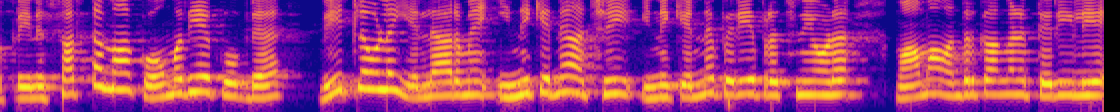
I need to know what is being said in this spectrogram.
அப்படின்னு சத்தமாக கோமதியை கூப்பிட வீட்டில் உள்ள எல்லாருமே இன்னைக்கு என்ன ஆச்சு? இன்னைக்கு என்ன பெரிய பிரச்சனையோட மாமா வந்திருக்காங்கன்னு தெரியலையே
